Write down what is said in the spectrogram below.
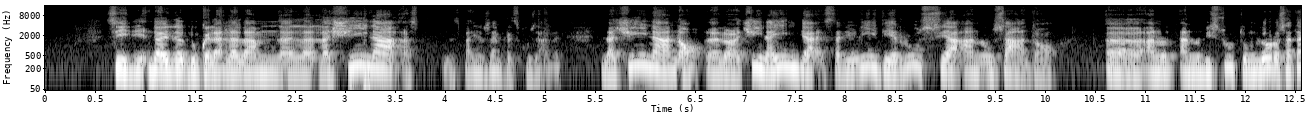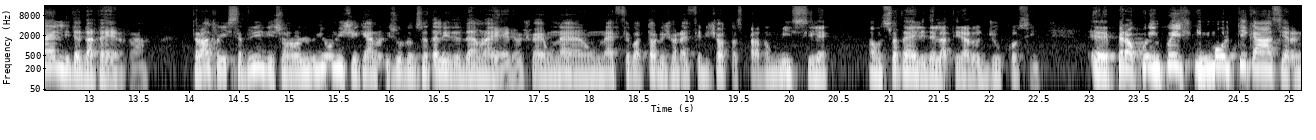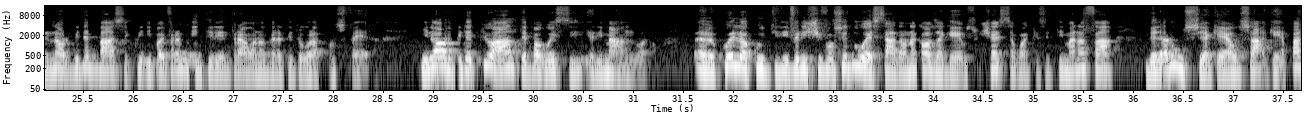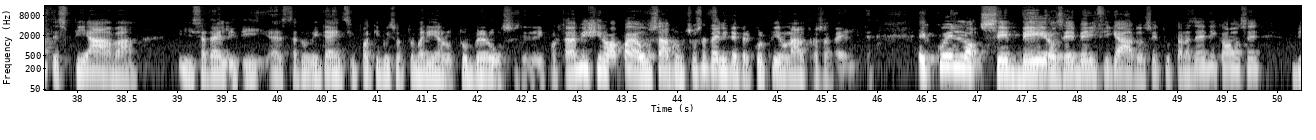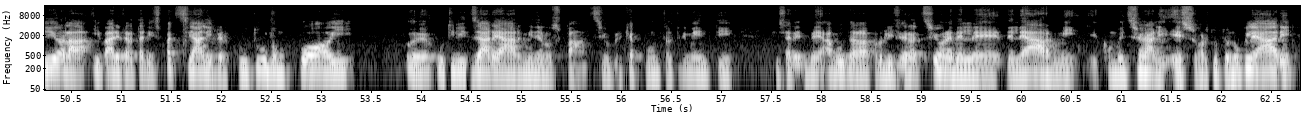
Sì, dunque la, la, la, la Cina sbaglio sempre, scusate. La Cina, no, allora Cina, India, Stati Uniti e Russia hanno usato, eh, hanno, hanno distrutto un loro satellite da terra. Tra l'altro gli Stati Uniti sono gli unici che hanno distrutto un satellite da un aereo, cioè un, un F-14 o un F-18 ha sparato un missile a un satellite e l'ha tirato giù così. Eh, però in, quel, in, molti casi erano in orbite basse e quindi poi i frammenti rientravano per attito con l'atmosfera. In orbite più alte poi questi rimangono. Eh, quello a cui ti riferisci forse tu è stata una cosa che è successa qualche settimana fa della Russia che, usa- che a parte spiava i satelliti eh, statunitensi, un po' tipo i sottomarini all'ottobre rosso, se li portava vicino, ma poi ha usato un suo satellite per colpire un altro satellite. E quello, se è vero, se è verificato, se è tutta una serie di cose, viola i vari trattati spaziali per cui tu non puoi eh, utilizzare armi nello spazio, perché appunto altrimenti ci sarebbe avuta la proliferazione delle, delle armi convenzionali e soprattutto nucleari,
